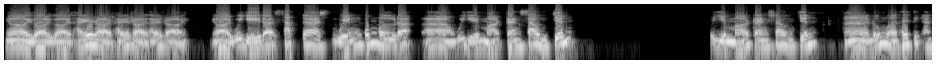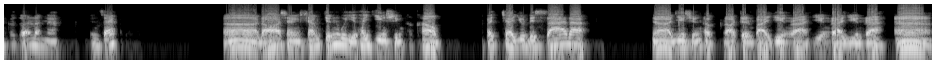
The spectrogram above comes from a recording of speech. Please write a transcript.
rồi rồi rồi thấy rồi thấy rồi thấy rồi. Rồi quý vị đó sách uh, quyển 40 đó à, quý vị mở trang 69 quý vị mở trang 69 à đúng rồi thấy tiếng Anh có gửi lên nè chính xác. À đó sang 69 quý vị thấy duyên xuyển thực không? Pecha Yudhisa đó à, duyên xuyển thực đó trên bài duyên ra duyên ra duyên ra. À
